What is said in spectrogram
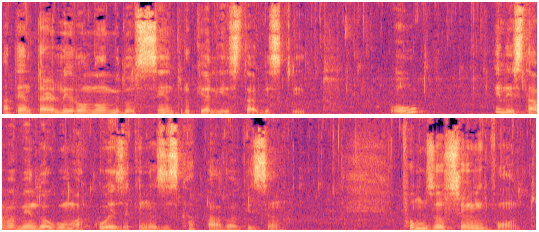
a tentar ler o nome do centro que ali estava escrito. Ou ele estava vendo alguma coisa que nos escapava à visão. Fomos ao seu encontro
